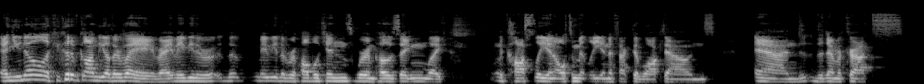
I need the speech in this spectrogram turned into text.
And you know, like it could have gone the other way, right? Maybe the, the maybe the Republicans were imposing like costly and ultimately ineffective lockdowns, and the Democrats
